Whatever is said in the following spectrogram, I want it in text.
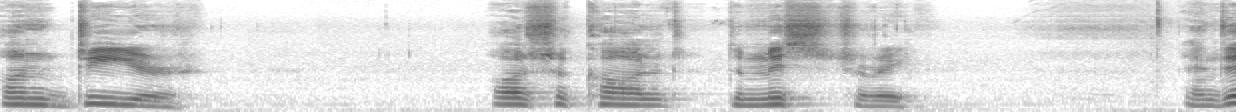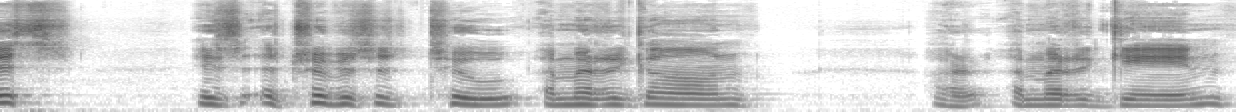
An Diamhar, also called the mystery. And this is attributed to Ameregéin or American,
